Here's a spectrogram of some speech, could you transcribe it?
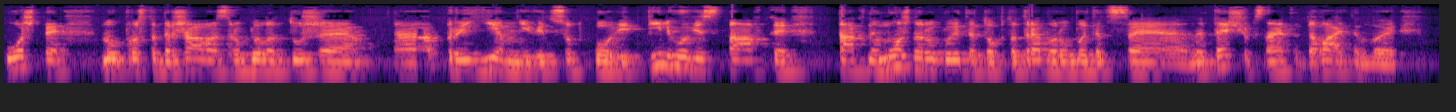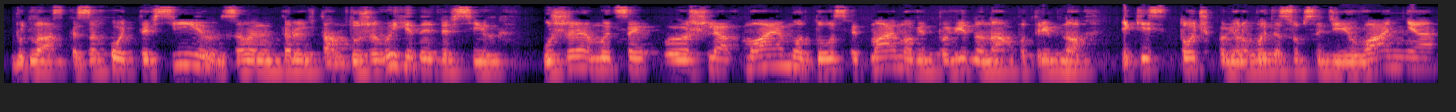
кошти. Ну просто держава зробила дуже е, приємні відсоткові пільгові ставки. Так не можна робити. Тобто, треба робити це не те, щоб знаєте, давайте ми, будь ласка, заходьте всі. Зелений тариф там дуже вигідний для всіх. Уже ми цей е, шлях маємо, досвід маємо. Відповідно, нам потрібно якісь точкові робити субсидіювання,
